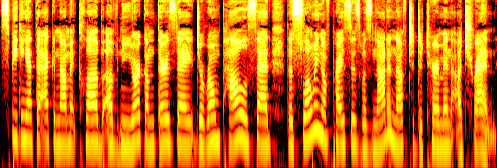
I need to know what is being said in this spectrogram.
Speaking at the Economic Club of New York on Thursday, Jerome Powell said the slowing of prices was not enough to determine a trend.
